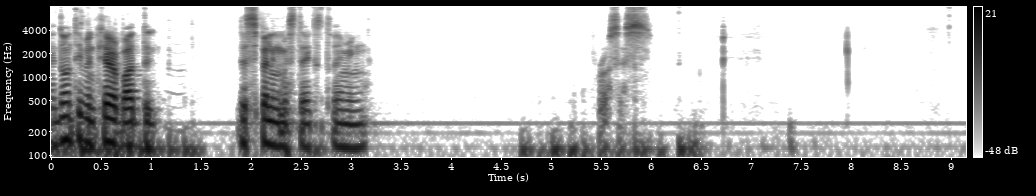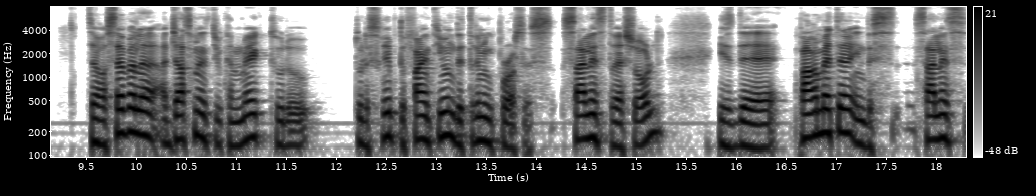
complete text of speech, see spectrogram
I don't even care about the the spelling mistakes trimming process. There are several adjustments you can make to the, to the script to fine tune the trimming process. Silence threshold is the parameter in the silence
